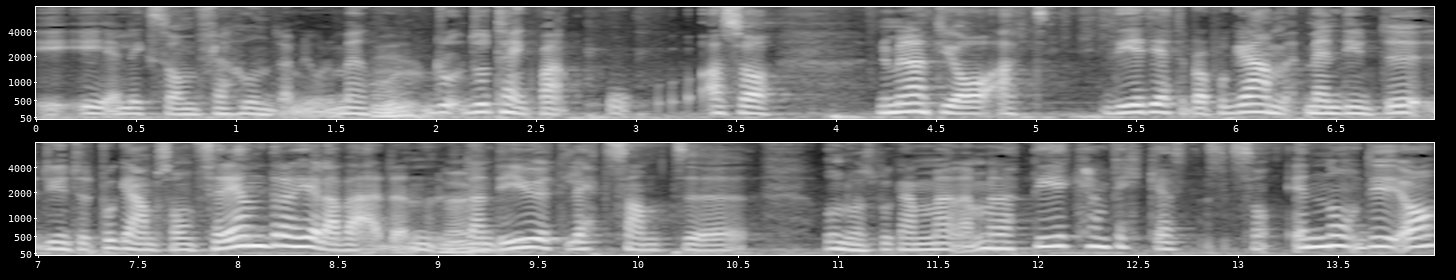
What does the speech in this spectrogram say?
är, liksom flera hundra miljoner människor. Mm. Då, då tänker man, oh, alltså, nu menar inte jag att det är ett jättebra program, men det är ju inte, det är inte ett program som förändrar hela världen. Nej. Utan det är ju ett lättsamt eh, underhållsprogram. Men, men att det kan väcka så enormt... Det, ja,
